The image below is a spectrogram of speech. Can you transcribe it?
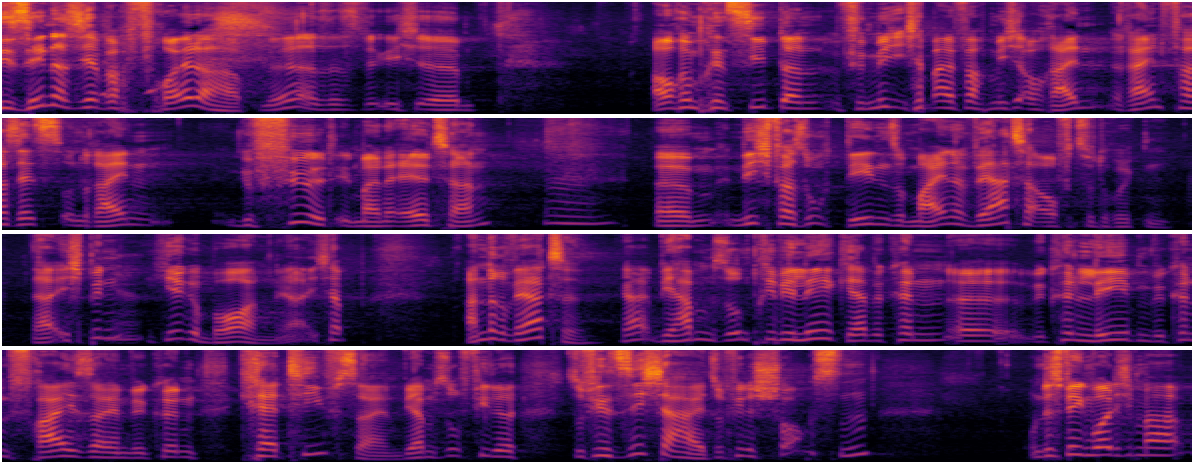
die sehen, dass ich einfach Freude habe. Ne? Also das ist wirklich äh, auch im Prinzip dann für mich, ich habe einfach mich auch rein, reinversetzt und rein gefühlt in meine Eltern. Mhm. Ähm, nicht versucht, denen so meine Werte aufzudrücken. Ja, ich bin ja. hier geboren. Ja, ich habe andere Werte. Ja, wir haben so ein Privileg. Ja, wir können, äh, wir können leben, wir können frei sein, wir können kreativ sein. Wir haben so viele, so viel Sicherheit, so viele Chancen. Und deswegen wollte ich immer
